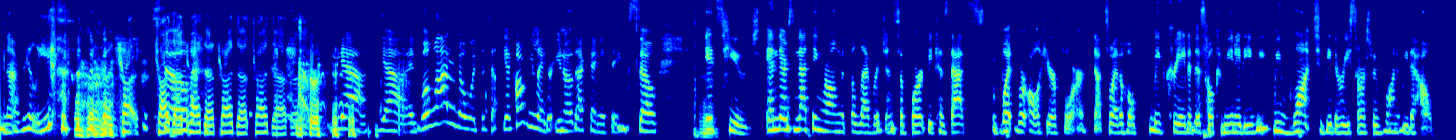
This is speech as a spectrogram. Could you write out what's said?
not really. Okay, try, tried So- that, tried that, tried that, tried that. right? yeah, yeah. And well, I don't know what to tell you. Call me later, you know, that kind of thing. So Yeah. it's huge. And there's nothing wrong with the leverage and support because that's what we're all here for. That's why the whole we've created this whole community. We we want to be the resource. We want to be the help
